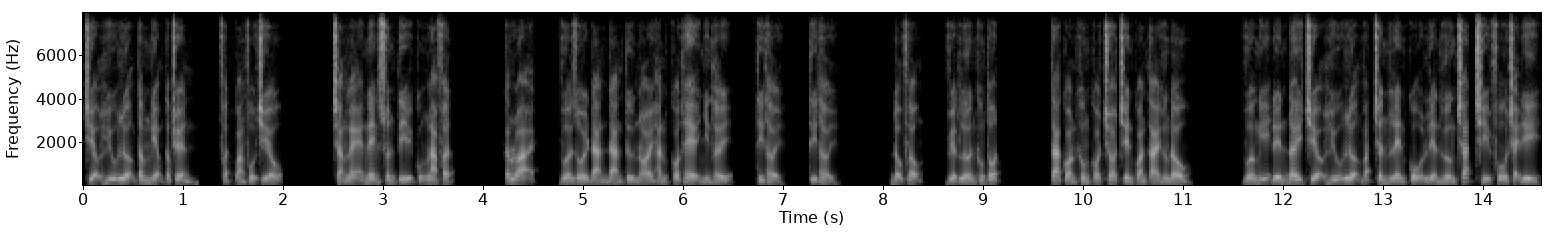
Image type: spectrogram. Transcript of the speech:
triệu hữu lượng tâm niệm cấp chuyển, phật quang phổ chiếu. Chẳng lẽ nên xuân tỷ cũng là phật? Các loại, vừa rồi đản đản tử nói hắn có thể nhìn thấy, tí thời tí thời. Đậu phộng, việc lớn không tốt. Ta còn không có cho trên quan tài hương đâu. Vừa nghĩ đến đây triệu hữu lượng vắt chân lên cổ liền hướng chắt chỉ phô chạy đi,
